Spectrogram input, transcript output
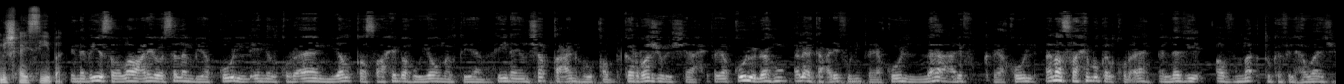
مش هيسيبك. النبي صلى الله عليه وسلم بيقول إن القرآن يلقى صاحبه يوم القيامة حين ينشق عنه القبر كالرجل الشاحب فيقول له ألا تعرفني؟ فيقول لا أعرفك. فيقول أنا صاحبك القرآن الذي أظمأتك في الهواجر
